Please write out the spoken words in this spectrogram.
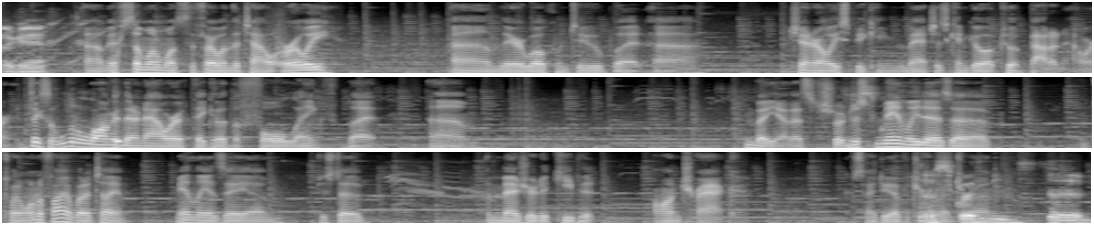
Okay. Um, if someone wants to throw in the towel early, um, they're welcome to, but uh, generally speaking, the matches can go up to about an hour. It takes a little longer than an hour if they go the full length, but um, but yeah, that's true. Just mainly as a 2105, what I tell you, mainly as a um, just a, a measure to keep it on track. Because I do have a So tournament to Squid run. needs the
